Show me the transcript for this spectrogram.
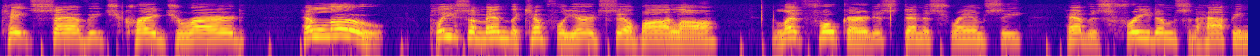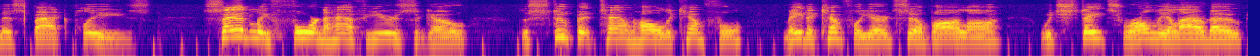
Kate Savage, Craig Gerard. Hello! Please amend the Kentville Yard Sale bylaw and let folk artist Dennis Ramsay have his freedoms and happiness back, please. Sadly, four and a half years ago, the stupid town hall of Kentville made a Kentville Yard Sale bylaw which states we're only allowed out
